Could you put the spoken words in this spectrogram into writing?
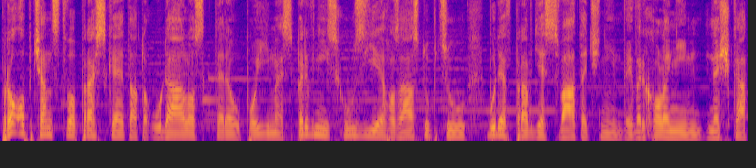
pro občanstvo pražské tato událost, kterou pojíme z první schůzí jeho zástupců, bude vpravdě svátečním vyvrcholením dneška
